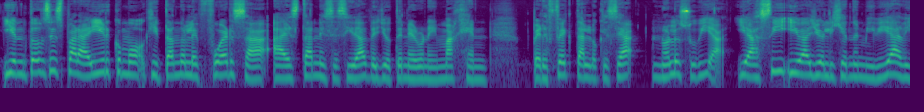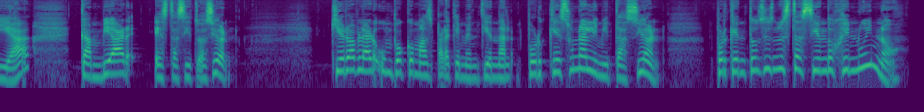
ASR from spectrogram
Y entonces para ir como quitándole fuerza a esta necesidad de yo tener una imagen perfecta, lo que sea, no lo subía. Y así iba yo eligiendo en mi día a día cambiar esta situación. Quiero hablar un poco más para que me entiendan por qué es una limitación. Porque entonces no está siendo genuino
